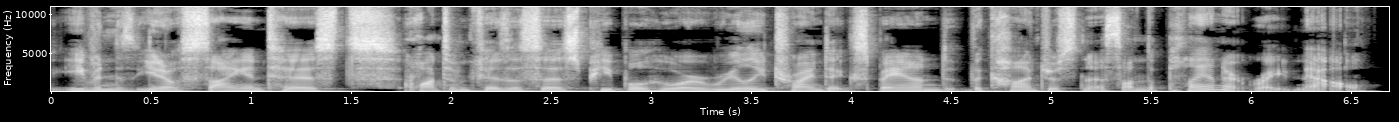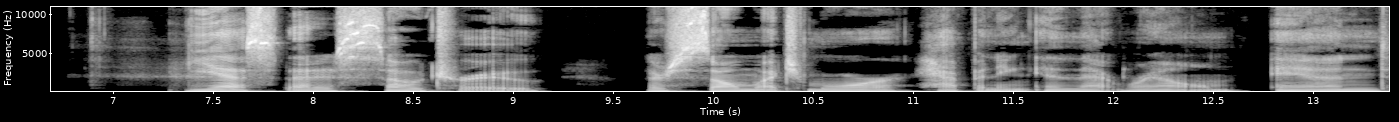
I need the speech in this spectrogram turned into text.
even you know scientists quantum physicists people who are really trying to expand the consciousness on the planet right now. Yes, that is so true. There's so much more happening in that realm and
